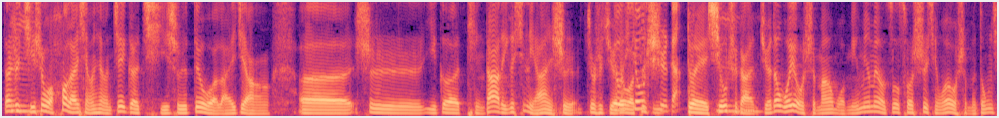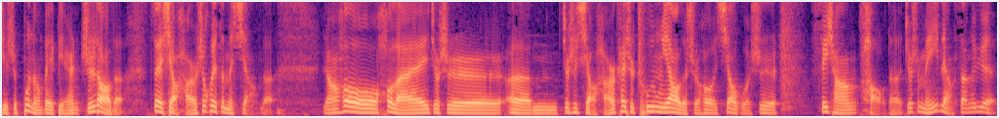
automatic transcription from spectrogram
但是其实我后来想想，这个其实对我来讲，呃，是一个挺大的一个心理暗示，就是觉得我自己耻感。对羞耻感，觉得我有什么，我明明没有做错事情，我有什么东西是不能被别人知道的，在小孩儿是会这么想的。然后后来就是，嗯，就是小孩儿开始出用药的时候，效果是非常好的。就是每两三个月，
